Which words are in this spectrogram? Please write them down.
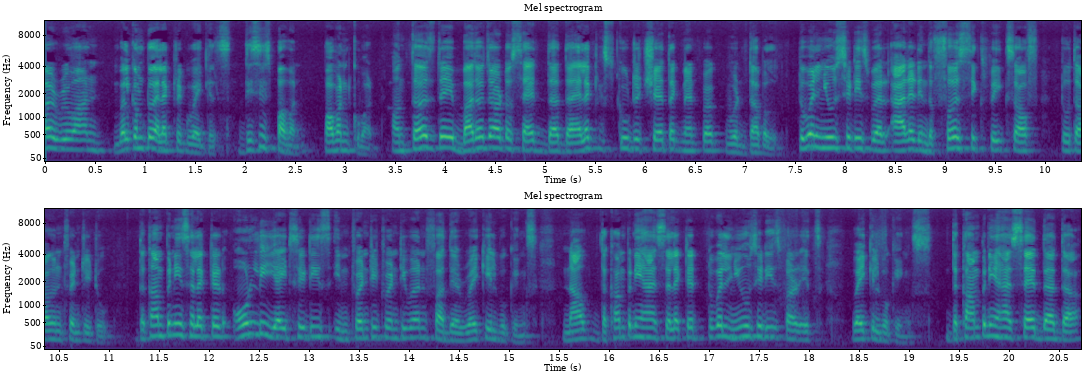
Hello everyone, welcome to Electric Vehicles. This is Pawan, Pawan Kumar. On Thursday, Bajaj Auto said that the electric scooter Chetak network would double. 12 new cities were added in the first 6 weeks of 2022. The company selected only 8 cities in 2021 for their vehicle bookings. Now, the company has selected 12 new cities for its vehicle bookings. The company has said that the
